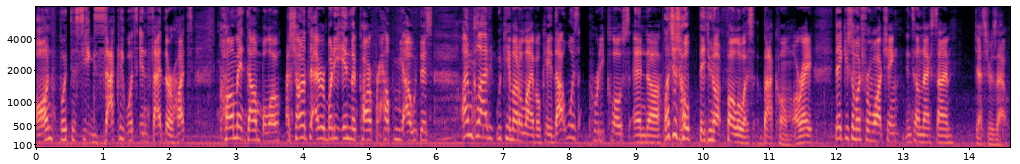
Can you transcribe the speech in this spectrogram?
on foot to see exactly what's inside their huts, comment down below. A shout out to everybody in the car for helping me out with this. I'm glad we came out alive, okay? That was pretty close, and uh, let's just hope they do not follow us back home, all right? Thank you so much for watching. Until next time, Jester's out.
